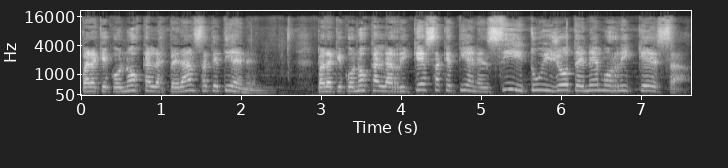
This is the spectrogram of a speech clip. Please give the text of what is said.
Para que conozcan la esperanza que tienen. Para que conozcan la riqueza que tienen. Sí, tú y yo tenemos riqueza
